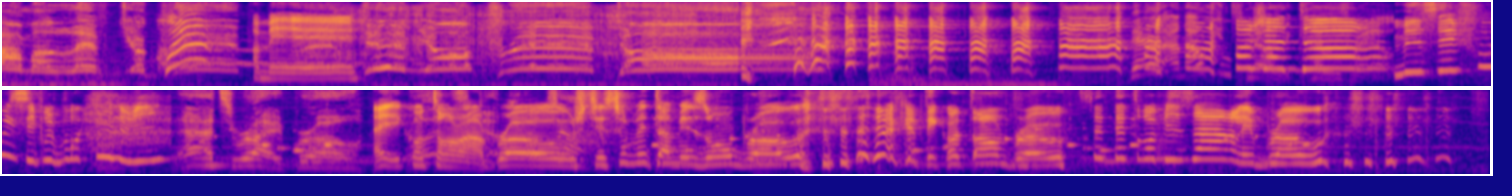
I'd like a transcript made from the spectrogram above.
I'ma lift your Quoi? Ah mais... in Oh j'adore. Mais c'est fou, il s'est pris pour qui lui? That's right, bro. Ah il est content là, bro. Je t'ai soulevé ta maison, bro. T'es content, bro. C'était trop bizarre les bros.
